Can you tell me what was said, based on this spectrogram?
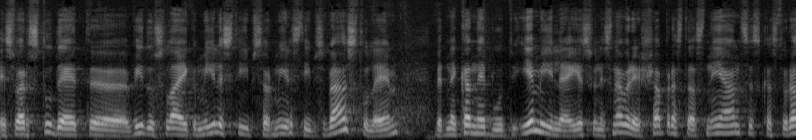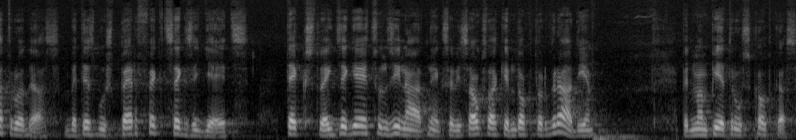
Es varu studēt uh, viduslaika mīlestības ar mīlestības vēstulēm, bet nekad nebūtu iemīlējies, un es nevarēšu saprast tās nianses, kas tur atrodas, bet es būšu perfekts egziģēts, tekstu egziģēts un zinātnieks ar visaugstākiem doktoru grādiem, bet man pietrūks kaut kas.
